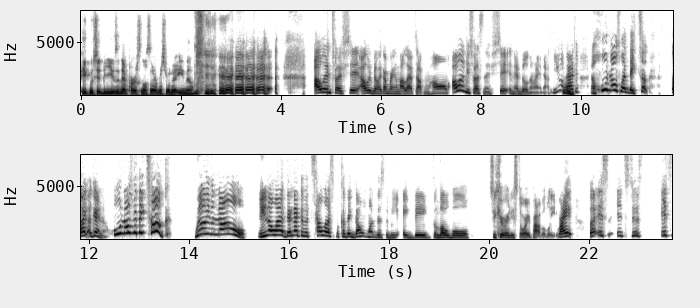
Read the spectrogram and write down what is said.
people should be using their personal service for their email? I wouldn't trust shit. I would have been like, I'm bringing my laptop from home. I wouldn't be trusting shit in that building right now. Can you hmm. imagine? And who knows what they took? Like again, who knows what they took? We don't even know. And you know what? They're not going to tell us because they don't want this to be a big global security story, probably, right? But it's it's just it's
